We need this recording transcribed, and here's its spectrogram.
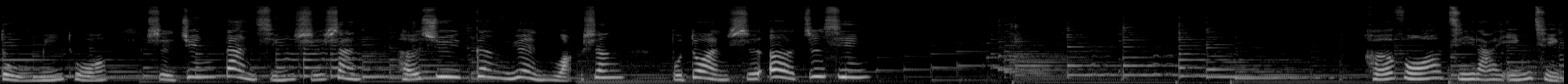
睹弥陀。使君但行十善，何须更愿往生？不断十恶之心。何佛即来迎请？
